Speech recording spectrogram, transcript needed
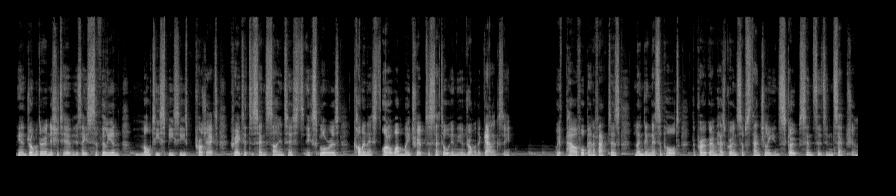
the Andromeda Initiative is a civilian, multi species project created to send scientists, explorers, colonists on a one way trip to settle in the Andromeda Galaxy. With powerful benefactors lending their support, the program has grown substantially in scope since its inception.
